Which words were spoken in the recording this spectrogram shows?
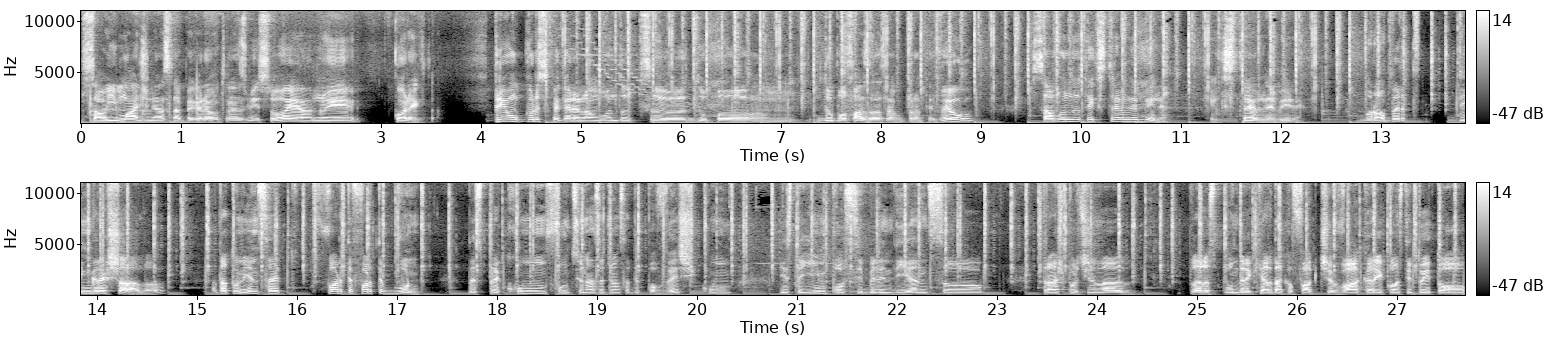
sau imaginea asta pe care au transmis-o ăia nu e corectă. Primul curs pe care l-am vândut uh, după, după faza asta cu ProTV-ul s-a vândut extrem de bine. Extrem de bine. Robert, din greșeală, a dat un insight foarte, foarte bun despre cum funcționează genul ăsta de povești și cum este imposibil în the end să tragi pe oricine la, la răspundere, chiar dacă fac ceva care e constituit o...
